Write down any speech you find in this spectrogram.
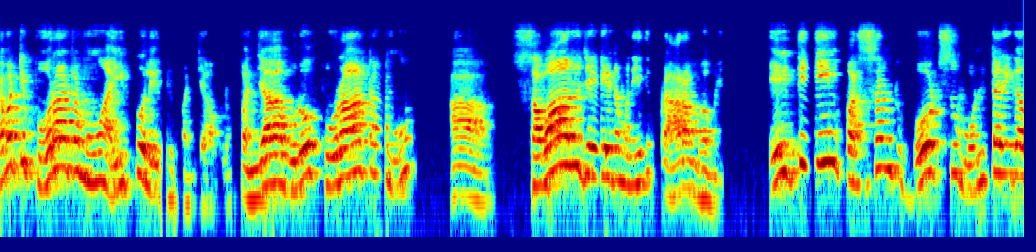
కాబట్టి పోరాటము అయిపోలేదు పంజాబ్లో పంజాబ్లో పోరాటము ఆ సవాలు చేయడం అనేది ప్రారంభమైంది. ఎయిటీన్ పర్సెంట్ ఓట్స్ ఒంటరిగా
